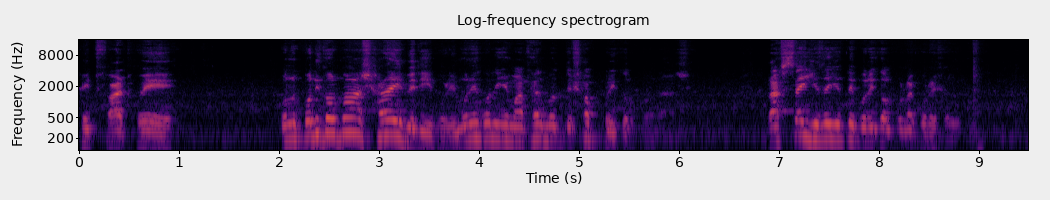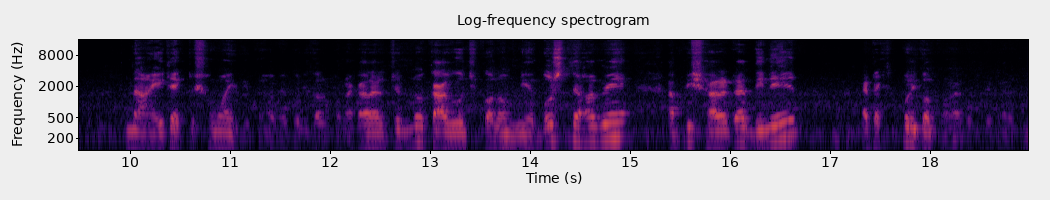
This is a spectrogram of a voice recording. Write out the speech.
ফিটফাট হয়ে কোনো পরিকল্পনা ছাড়াই বেরিয়ে পড়ি। মনে করি যে মাথার মধ্যে সব পরিকল্পনা আছে। রাস্তায় যেতে যেতে পরিকল্পনা করে ফেলব। না, এটা একটু সময় দিতে হবে পরিকল্পনা করার জন্য। কাগজ, কলম নিয়ে বসতে হবে। আপনি সারাটা দিনের একটা পরিকল্পনা করতে পারবেন।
